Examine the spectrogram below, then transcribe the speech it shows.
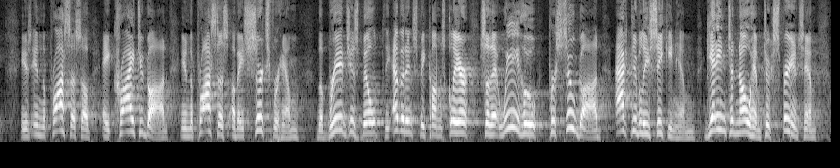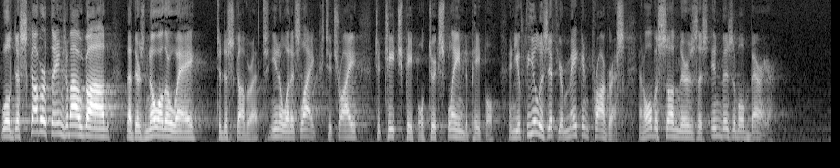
is in the process of a cry to God, in the process of a search for Him, the bridge is built, the evidence becomes clear, so that we who pursue God, actively seeking Him, getting to know Him, to experience Him, will discover things about God that there's no other way to discover it. You know what it's like to try to teach people, to explain to people and you feel as if you're making progress, and all of a sudden there's this invisible barrier.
